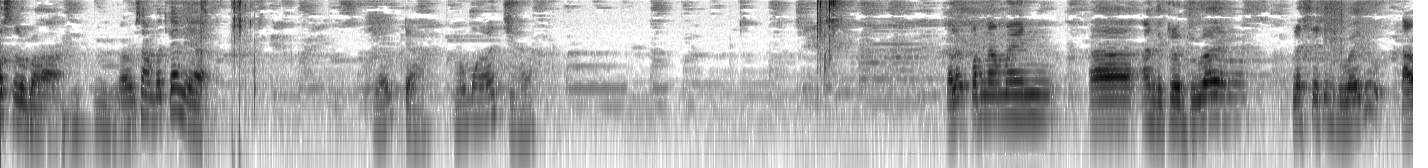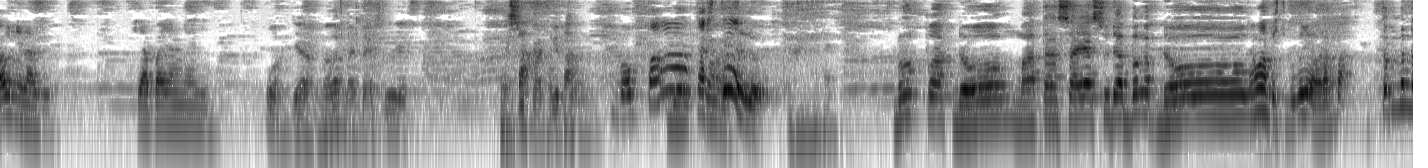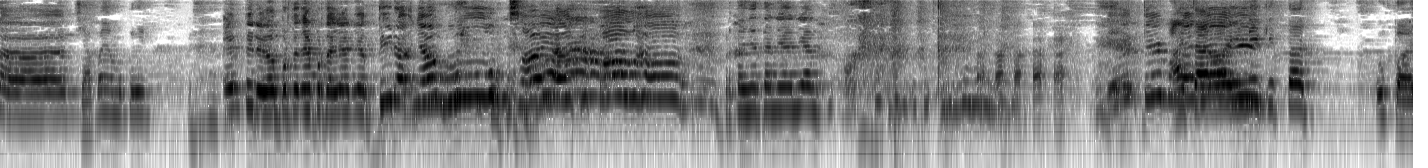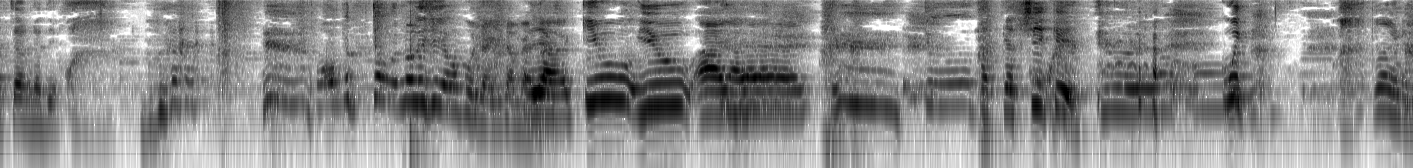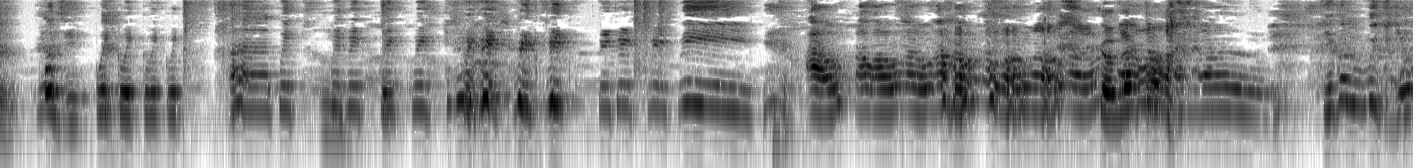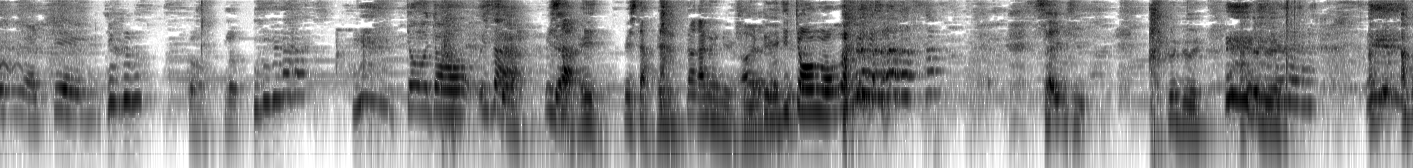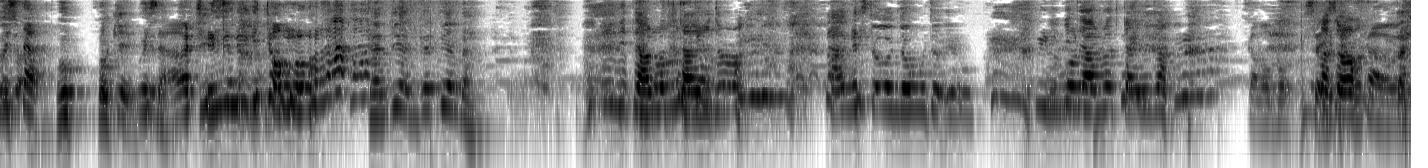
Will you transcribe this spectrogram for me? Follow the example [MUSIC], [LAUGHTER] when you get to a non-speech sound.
close loh pak. Kalau sambat kan ya ya udah ngomong aja. Kalau pernah main eh, underground 2 yang PlayStation 2 itu tahu nih lagu. Siapa yang nyanyi? Wah jarang banget main PS dulu ya. Masuk kaget. Bapak Castello Bopak dong, mata saya sudah bengep dong. kamu habis dipukuli orang pak? Temenan. siapa yang mukulin Ente dengan pertanyaan-pertanyaan yang tidak nyambung, saya kepala. pertanyaan yang Ente acara ini kita ubah aja menjadi Oh, betul. Nulis ya. Apa saiki sampean? ya Q U I I I Cuk, podcast. Shike quick. Quick quick quick quick Ah, quick, quick, quick, quick, quick, quick, quick, quick, quick, quick, quick, quick, quick. Au, au, au, au, au, au, au, au, au. Goblok. Ya kan quick, Cuk. Goblok. Cowok, cowok, bisa, bisa, eh, bisa, eh, tak kan aduh, ini cowok. Aku aku. Aku. Bisa, Oke, bisa, aduh, ini ini cowok gantian gantian dah. Ini download kae itu nangis tuh untung untuk ya. Ini download kae itu kalau kok tak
